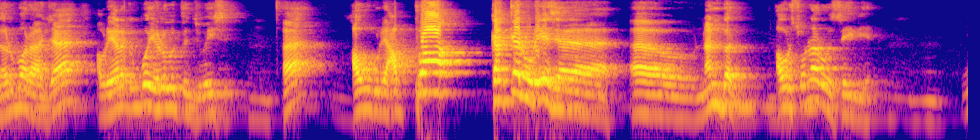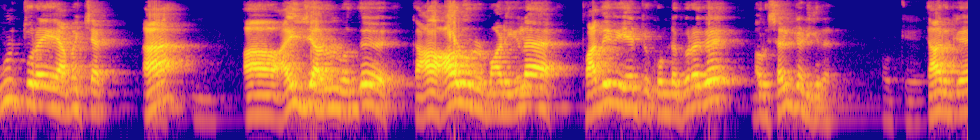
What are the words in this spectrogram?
தர்மராஜன் அவர் இறக்கும்போது எழுபத்தஞ்சு வயசு. அவங்களுடைய அப்பா கக்கனுடைய நண்பர். அவர் சொன்னார் ஒரு செய்தியை. உள்துறை அமைச்சர் ஐஜி அருள் வந்து ஆளுநர் மாளிகையில் பதவி ஏற்றுக்கொண்ட பிறகு அவர் சல்ட் அடிக்கிறார் ஓகே. யாருக்கு?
